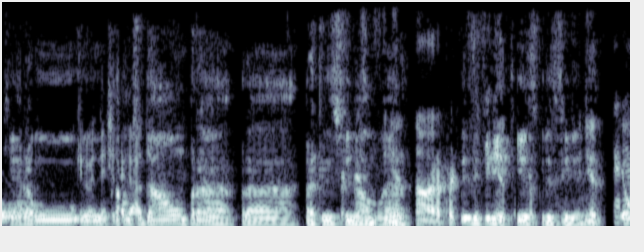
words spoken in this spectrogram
Que era o, o countdown pra, pra, pra crise final, não Infinita. era? Não, era pra Crise infinita, isso, crise infinita. Eu,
